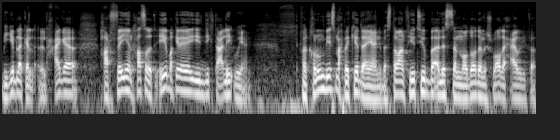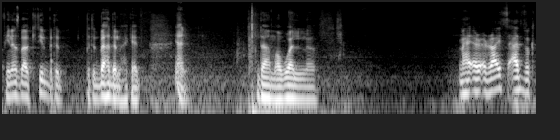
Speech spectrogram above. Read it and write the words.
بيجيب لك ال- الحاجة حرفيا حصلت إيه وبعد كده يديك تعليقه يعني. فالقانون بيسمح بكده يعني بس طبعا في يوتيوب بقى لسه الموضوع ده مش واضح قوي ففي ناس بقى كتير بتت- بتتبهدل من الحكاية دي. يعني ده موال ما هي ال rights advocate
